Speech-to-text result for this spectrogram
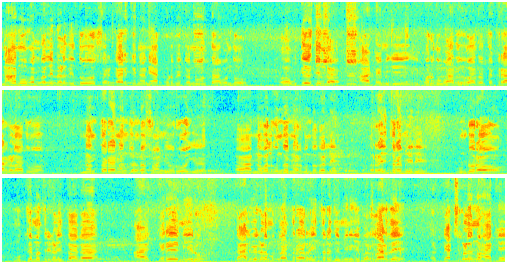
ನಾನು ಹೊಲದಲ್ಲಿ ಬೆಳೆದಿದ್ದು ಸರ್ಕಾರಕ್ಕೆ ನಾನು ಯಾಕೆ ಕೊಡಬೇಕನ್ನುವಂಥ ಒಂದು ಉದ್ದೇಶದಿಂದ ಆ ಟೈಮಿಗೆ ಇಬ್ಬರದು ವಾದ ವಿವಾದ ತಕರಾರುಗಳಾದವು. ನಂತರ ನಂಜುಂಡ ಸ್ವಾಮಿಯವರು ಈ- ಆ, ನವಲ್ಗುಂದ ನರಗುಂದದಲ್ಲಿ ರೈತರ ಮೇಲೆ ಗುಂಡೂರಾವ್ ಮುಖ್ಯಮಂತ್ರಿಗಳಿದ್ದಾಗ ಆ ಕೆರೆ ನೀರು ಕಾಲುವೆಗಳ ಮುಖಾಂತರ ರೈತರ ಜಮೀನಿಗೆ ಬರಲಾರದೆ ಟ್ಯಾಕ್ಸ್ಗಳನ್ನು ಹಾಕಿ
